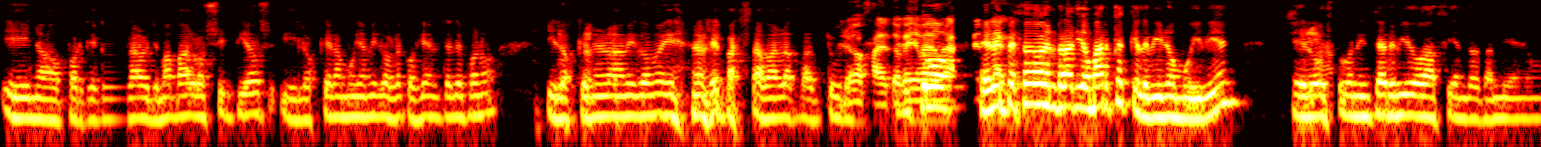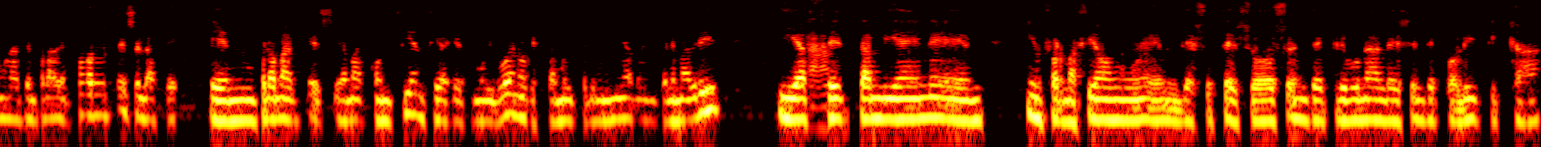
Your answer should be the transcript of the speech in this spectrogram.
y no, porque claro, llamaba a los sitios y los que eran muy amigos le cogían el teléfono y los que no eran amigos no le pasaban la factura. él empezó en Radio Marca, que le vino muy bien. Él estuvo en interview haciendo también una temporada de deportes. Él hace en un programa que se llama Conciencia, que es muy bueno, que está muy premiado en Telemadrid. Y hace también eh, información eh, de sucesos, de tribunales, de política.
